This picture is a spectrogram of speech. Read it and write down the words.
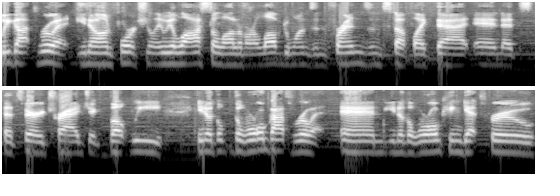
we got through it. You know, unfortunately, we lost a lot of our loved ones and friends and stuff like that, and that's that's very tragic. But we, you know, the, the world got through it, and you know, the world can get through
